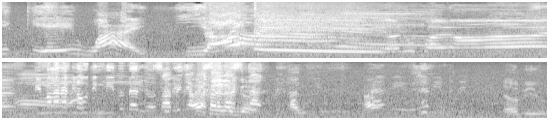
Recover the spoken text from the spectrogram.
Y-U-C-K-Y. Yaki! Ano ba yan? May mga nag-loading dito, Dad. oh. Sabi niya, Dad. An- Ay, Love you. Love you. Love you.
